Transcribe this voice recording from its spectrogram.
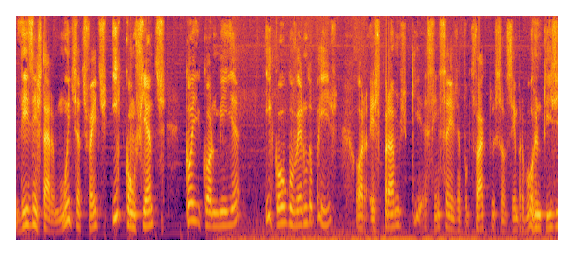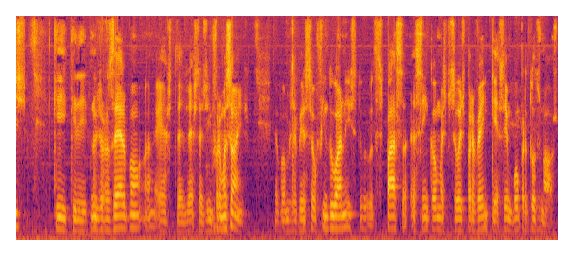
dizem estar muito satisfeitos e confiantes com a economia e com o governo do país. Ora, esperamos que assim seja, porque de facto são sempre boas notícias que, que nos reservam ah, estas, estas informações. Vamos ver se ao fim do ano isto se passa assim como as pessoas preveem, que é sempre bom para todos nós.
